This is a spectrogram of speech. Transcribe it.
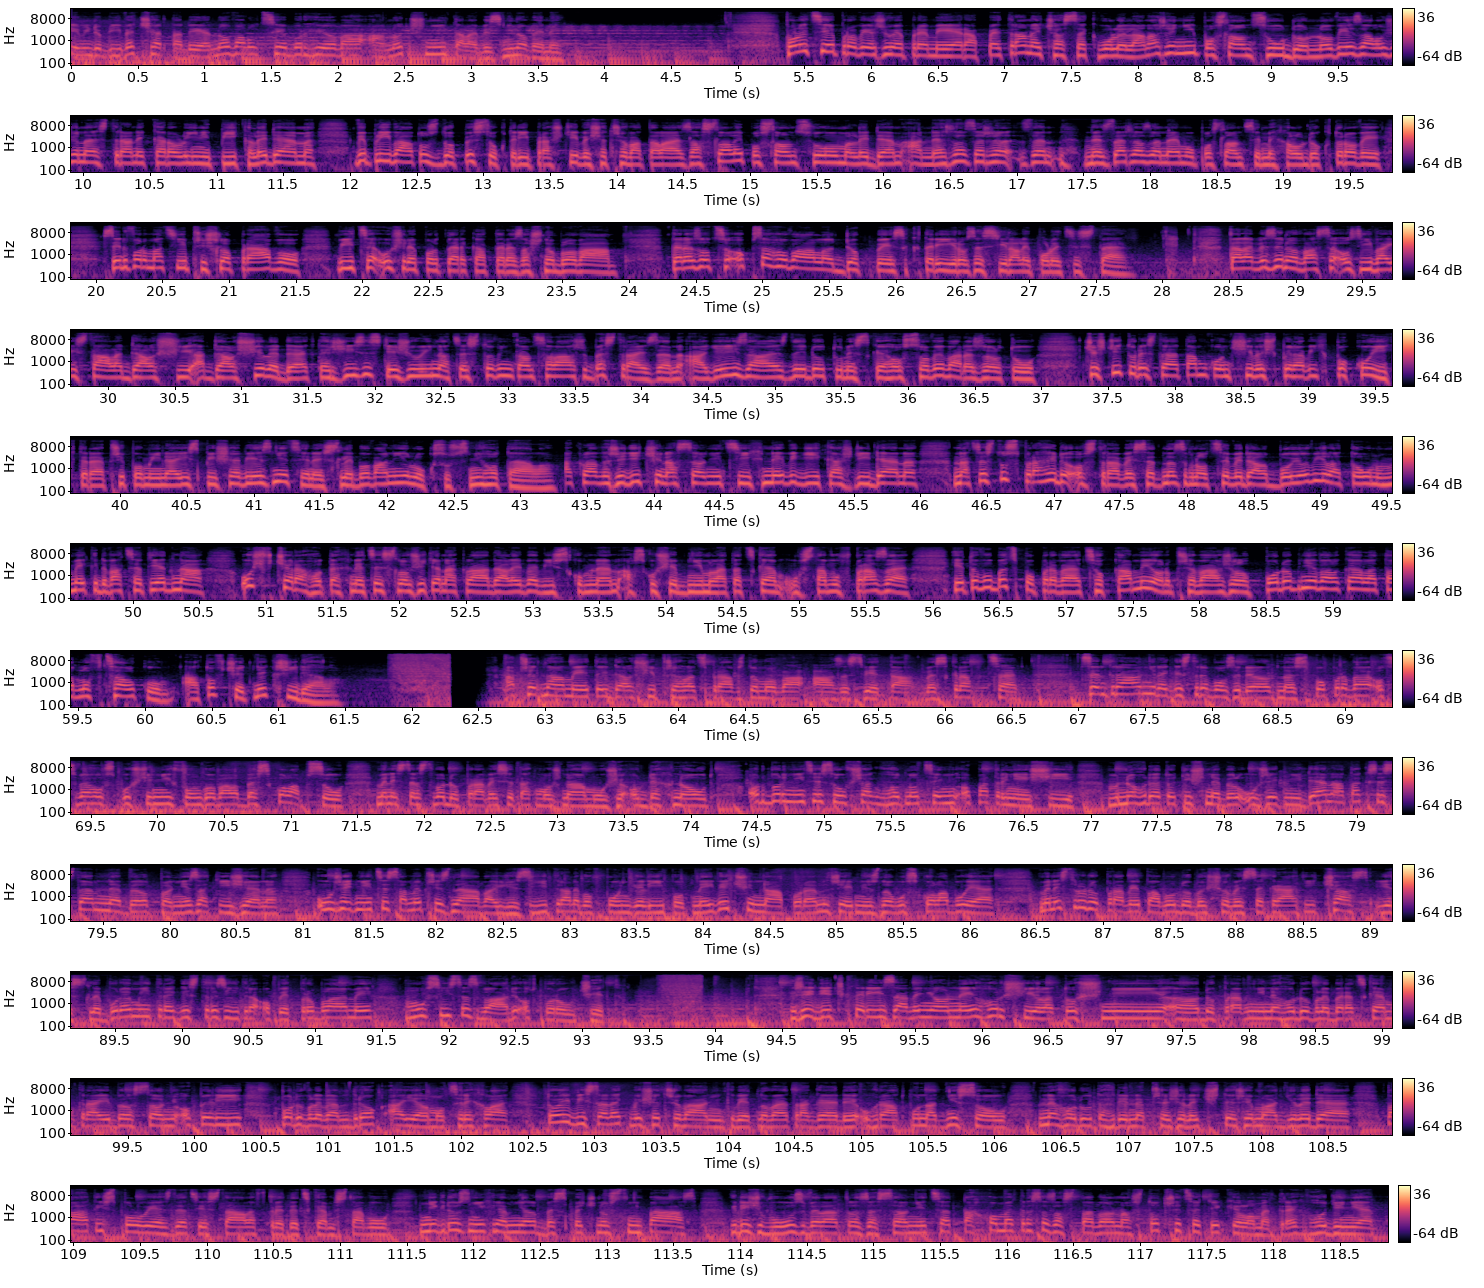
Příjemný dobrý večer, tady je Nova Lucie Borhiová a noční televizní noviny. Policie prověřuje premiéra Petra Nečase kvůli lanaření poslanců do nově založené strany Karolíny Pík lidem. Vyplývá to z dopisu, který praští vyšetřovatelé zaslali poslancům lidem a nezařazen, nezařazenému poslanci Michalu Doktorovi. S informací přišlo právo. Více už reportérka Tereza Šnoblová. Terezo, co obsahoval dopis, který rozesílali policisté? Televizi Nova se ozývají stále další a další lidé, kteří si stěžují na cestovní kancelář Bestreisen a její zájezdy do tuniského Soviva rezortu. Čeští turisté tam končí ve špinavých pokojích, které připomínají spíše věznici než slibovaný luxusní hotel. Náklad řidiči na silnicích nevidí každý den. Na cestu z Prahy do Ostravy se dnes v noci vydal bojový letoun MiG-21. Už včera ho technici složitě nakládali ve výzkumném a zkušebním leteckém ústavu v Praze. Je to vůbec poprvé, co kamion převážel podobně velké letadlo v celku, a to včetně křídel. A před námi je teď další přehled zpráv z domova a ze světa ve zkratce. Centrální registr vozidel dnes poprvé od svého spuštění fungoval bez kolapsu. Ministerstvo dopravy si tak možná může oddechnout. Odborníci jsou však v hodnocení opatrnější. Mnohde totiž nebyl úřední den a tak systém nebyl plně zatížen. Úředníci sami přiznávají, že zítra nebo v pondělí pod největším náporem zřejmě znovu skolabuje. Ministru dopravy Pavlu Dobešovi se krátí čas. Jestli bude mít registr zítra opět problémy, musí se z vlády odporoučit. Řidič, který zavinil nejhorší letošní eh, dopravní nehodu v Libereckém kraji, byl silně opilý pod vlivem drog a jel moc rychle. To je výsledek vyšetřování květnové tragédie u Hrádku nad Nisou. Nehodu tehdy nepřežili čtyři mladí lidé. Pátý spolujezdec je stále v kritickém stavu. Nikdo z nich neměl bezpečnostní pás. Když vůz vylétl ze silnice, tachometr se zastavil na 130 km v hodině.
